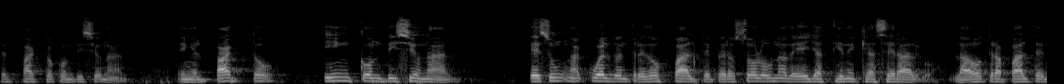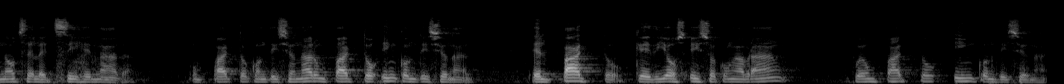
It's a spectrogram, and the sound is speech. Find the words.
el pacto condicional. En el pacto incondicional es un acuerdo entre dos partes, pero solo una de ellas tiene que hacer algo. La otra parte no se le exige nada. Un pacto condicional, un pacto incondicional. El pacto que Dios hizo con Abraham fue un pacto incondicional.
